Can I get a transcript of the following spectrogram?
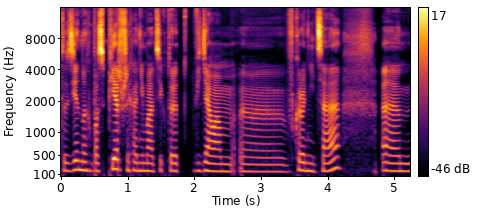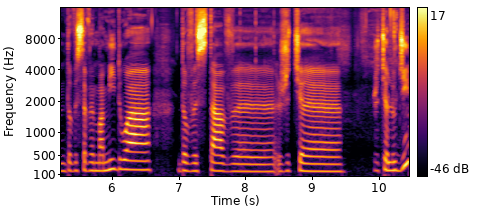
to jest jedno chyba z pierwszych animacji, które widziałam e, w Kronice. E, do wystawy Mamidła, do wystawy Życie, Życie ludzi.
